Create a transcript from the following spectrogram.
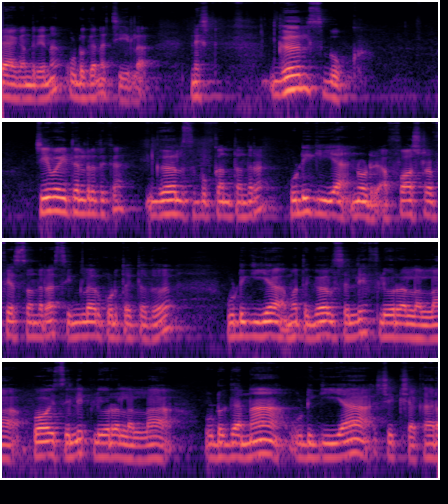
ಬ್ಯಾಗ್ ಅಂದ್ರೇನು ಹುಡುಗನ ಚೀಲ. ನೆಕ್ಸ್ಟ್ ಗರ್ಲ್ಸ್ ಬುಕ್ ಜೀವ ಐತಲ್ರಿ ಇದಕ್ಕೆ ಗರ್ಲ್ಸ್ ಬುಕ್ ಅಂತಂದ್ರೆ ಹುಡುಗಿಯ, ನೋಡ್ರಿ ಅಫಾಸ್ಟ್ರಫ್ ಎಸ್ ಅಂದ್ರೆ ಸಿಂಗ್ಲರ್ ಕೊಡ್ತೈತೆ ಅದು. ಹುಡುಗಿಯ ಮತ್ತು ಗರ್ಲ್ಸಲ್ಲಿ ಫ್ಲೂರಲ್ ಅಲ್ಲ. ಬಾಯ್ಸಲ್ಲಿ ಫ್ಲೂರಲ್ ಅಲ್ಲ. ಹುಡುಗನ, ಹುಡುಗಿಯ, ಶಿಕ್ಷಕರ,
